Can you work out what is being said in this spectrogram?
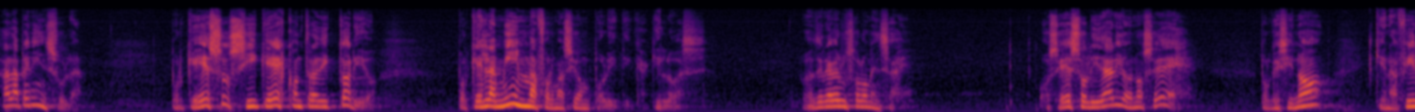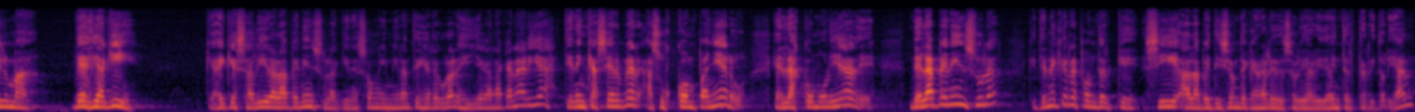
a la península. Porque eso sí que es contradictorio, porque es la misma formación política quien lo hace. No tiene que haber un solo mensaje. O se es solidario o no se es. Porque si no, quien afirma desde aquí que hay que salir a la península quienes son inmigrantes irregulares y llegan a Canarias, tienen que hacer ver a sus compañeros en las comunidades de la península que tienen que responder que sí a la petición de Canarias de solidaridad interterritorial.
